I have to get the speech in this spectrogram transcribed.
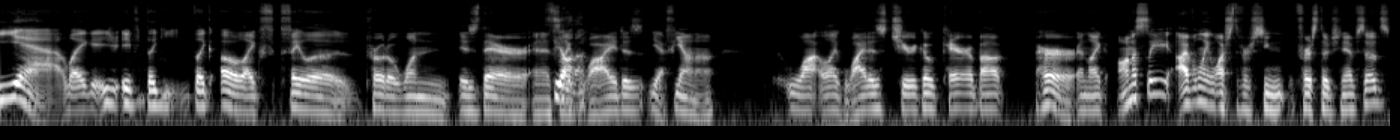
Yeah, like if like like oh like Fela Proto One is there, and it's like why does yeah Fiona, why like why does Chiriko care about her? And like honestly, I've only watched the first scene, first thirteen episodes.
